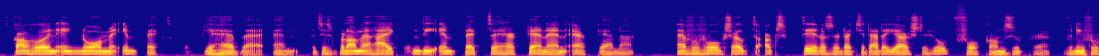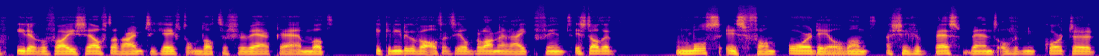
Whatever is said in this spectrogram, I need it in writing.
Het kan gewoon een enorme impact op je hebben. En het is belangrijk om die impact te herkennen en erkennen. En vervolgens ook te accepteren, zodat je daar de juiste hulp voor kan zoeken. Of in ieder ieder geval jezelf de ruimte geeft om dat te verwerken. En wat ik in ieder geval altijd heel belangrijk vind, is dat het los is van oordeel. Want als je gepest bent, of het nu korte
